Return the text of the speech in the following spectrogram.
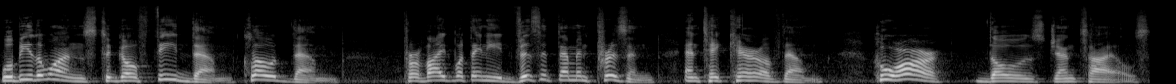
will be the ones to go feed them, clothe them, provide what they need, visit them in prison, and take care of them. Who are those Gentiles?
